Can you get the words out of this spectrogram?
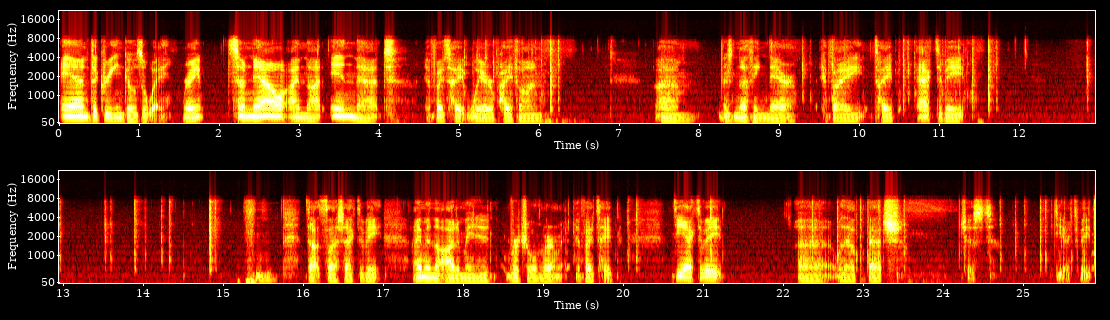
And the green goes away, right? So now I'm not in that. If I type where Python, um, there's nothing there. If I type activate dot slash activate, I'm in the automated virtual environment. If I type deactivate uh, without the batch, just deactivate.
